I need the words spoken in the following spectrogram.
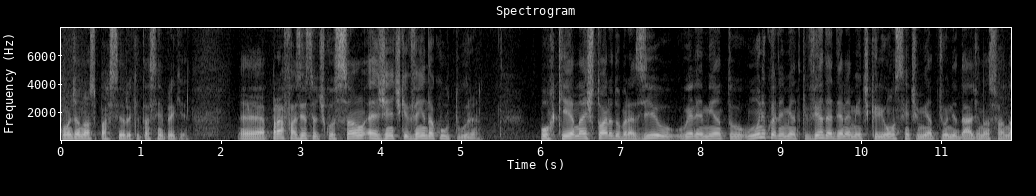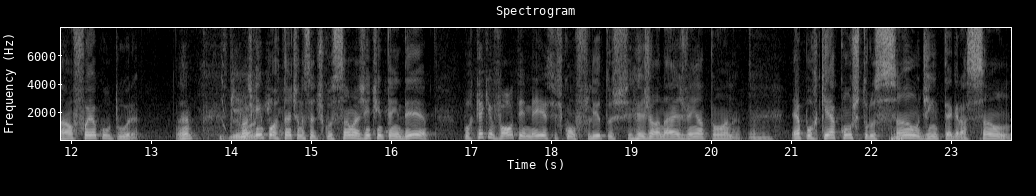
onde é nosso parceiro aqui está sempre aqui, para fazer essa discussão é gente que vem da cultura. Porque na história do Brasil, o elemento, o único elemento que verdadeiramente criou um sentimento de unidade nacional foi a cultura. Né? Eu acho que é importante nessa discussão a gente entender por que, que volta e meia esses conflitos regionais vêm à tona. É porque a construção de integração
